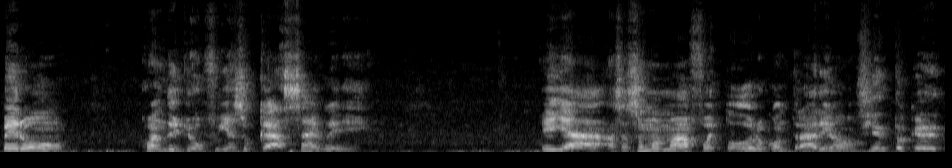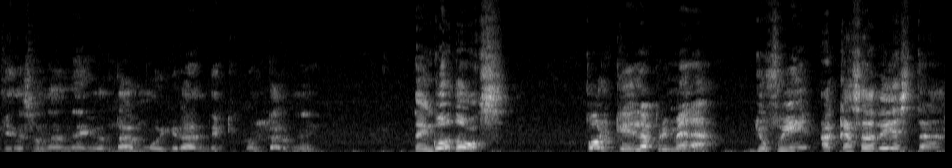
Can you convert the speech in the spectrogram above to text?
Pero cuando yo fui a su casa, güey, ella, o sea, su mamá fue todo lo contrario. Siento que tienes una anécdota muy grande que contarme. Tengo dos. Porque la primera, yo fui a casa de esta.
